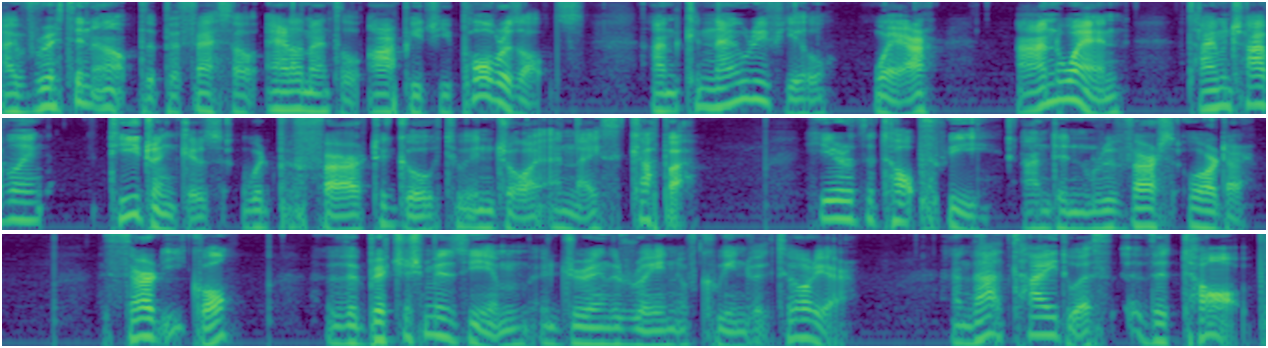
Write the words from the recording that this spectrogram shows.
I've written up the Professor Elemental RPG poll results and can now reveal where and when time travelling tea drinkers would prefer to go to enjoy a nice cuppa. Here are the top three, and in reverse order. Third equal, the British Museum during the reign of Queen Victoria, and that tied with the top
